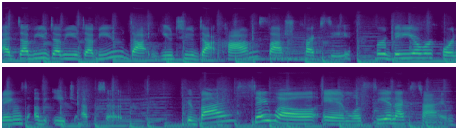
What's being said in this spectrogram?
at www.youtube.com slash Crexi for video recordings of each episode. Goodbye, stay well, and we'll see you next time.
